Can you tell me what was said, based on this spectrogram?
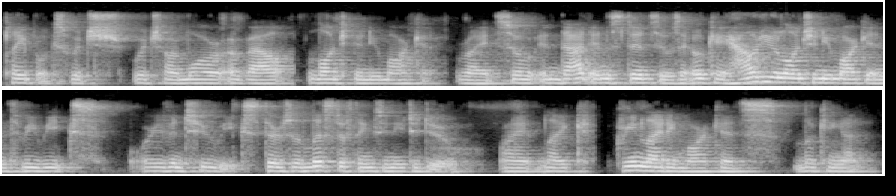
playbooks, which which are more about launching a new market, right? So in that instance, it was like, okay, how do you launch a new market in three weeks? Or even two weeks. There's a list of things you need to do, right? Like greenlighting markets, looking at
